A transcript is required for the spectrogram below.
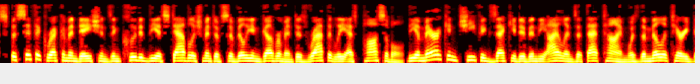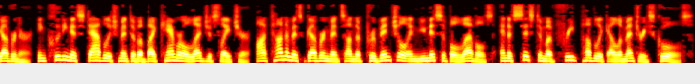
Specific recommendations included the establishment of civilian government as rapidly as possible the American chief executive in the islands at that time was the military governor, including establishment of a bicameral legislature, autonomous governments on the provincial and municipal levels, and a system of free public elementary schools.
